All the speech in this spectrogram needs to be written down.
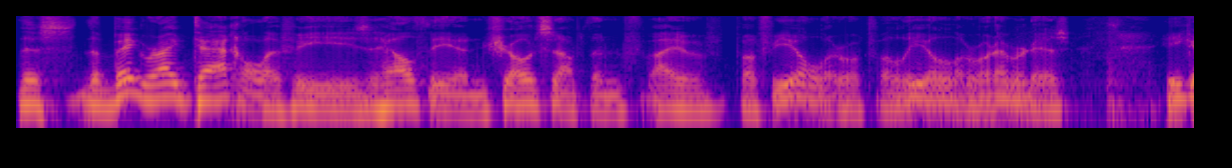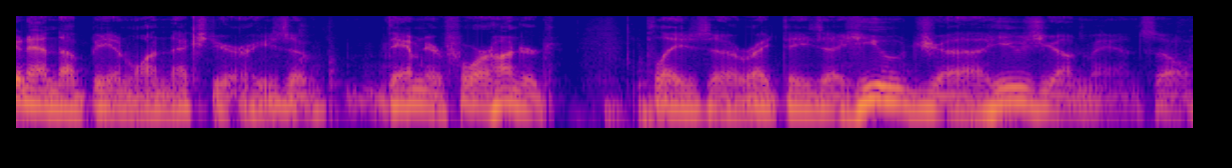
this the big right tackle, if he's healthy and showed something, a Fafil or a Falil or whatever it is, he could end up being one next year. He's a damn near 400. Plays uh, right. He's a huge, uh, huge young man. So.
